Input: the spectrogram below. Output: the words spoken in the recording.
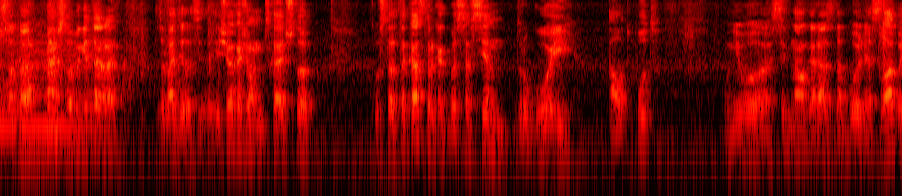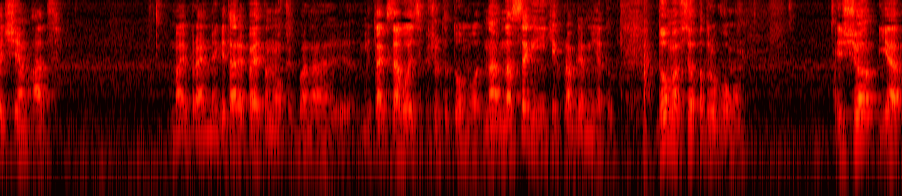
Чтобы чтобы гитара заводилась. Еще я хочу вам сказать, что у Stratocaster как бы совсем другой output. У него сигнал гораздо более слабый, чем от моей брайанной гитары, поэтому как бы она не так заводится почему-то дома. Вот на, на Сеге никаких проблем нету. Дома все по-другому. Еще я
